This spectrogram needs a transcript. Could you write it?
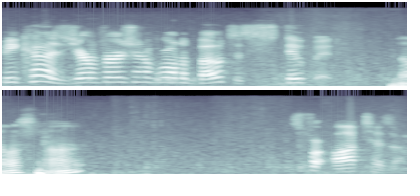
Because your version of World of Boats is stupid. No, it's not. It's for autism.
